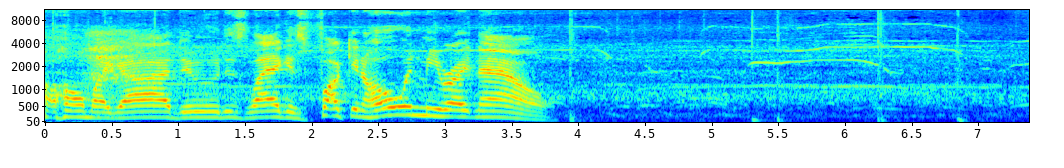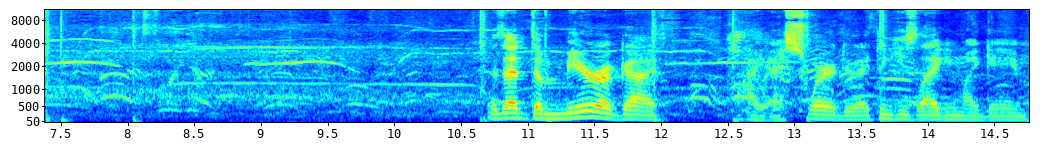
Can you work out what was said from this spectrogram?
Oh my god, dude. This lag is fucking hoeing me right now. Is that Demira guy I, I swear, dude, I think he's lagging my game.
